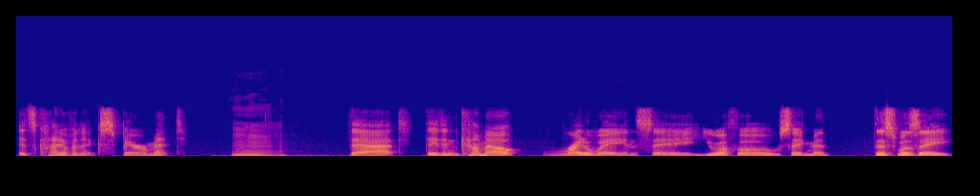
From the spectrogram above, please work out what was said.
it's kind of an experiment Mm. that they didn't come out right away and say UFO segment. This was a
